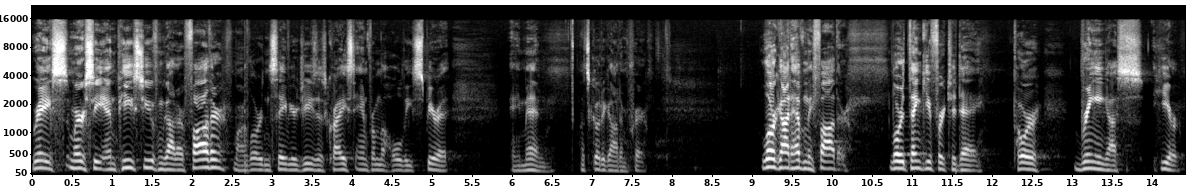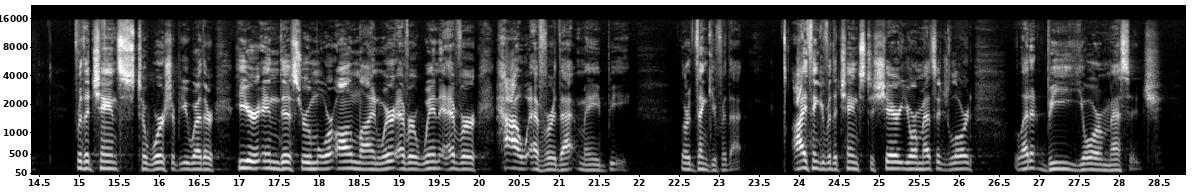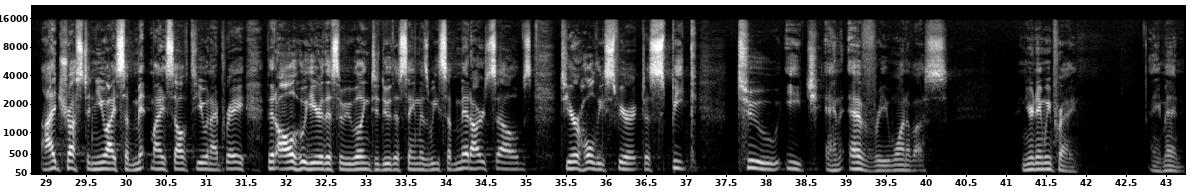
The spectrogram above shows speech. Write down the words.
Grace, mercy, and peace to you from God our Father, from our Lord and Savior Jesus Christ, and from the Holy Spirit. Amen. Let's go to God in prayer. Lord God, Heavenly Father, Lord, thank you for today, for bringing us here, for the chance to worship you, whether here in this room or online, wherever, whenever, however that may be. Lord, thank you for that. I thank you for the chance to share your message, Lord. Let it be your message. I trust in you. I submit myself to you, and I pray that all who hear this will be willing to do the same as we submit ourselves to your Holy Spirit to speak to each and every one of us. In your name we pray. Amen.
